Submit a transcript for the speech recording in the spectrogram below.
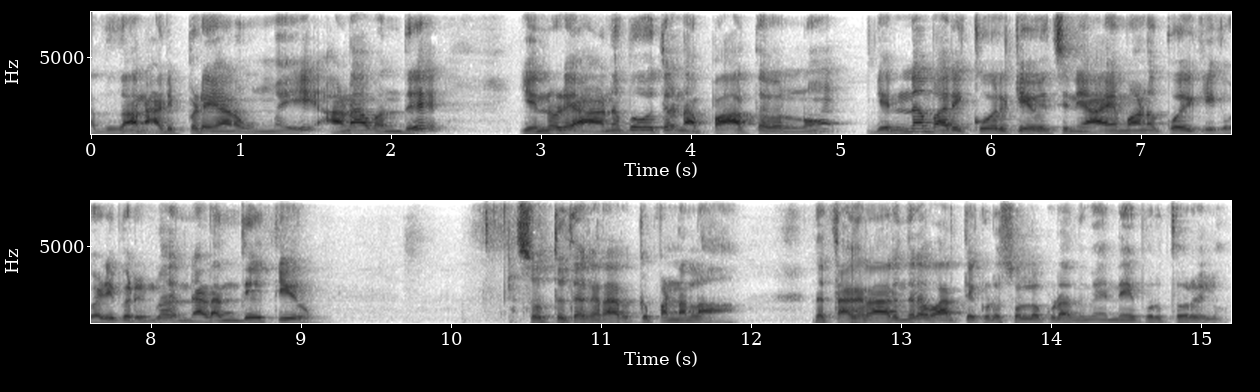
அதுதான் அடிப்படையான உண்மை. ஆனால் வந்து என்னுடைய அனுபவத்தில் நான் பார்த்தவரலும் என்ன மாதிரி கோரிக்கையை வச்சு நியாயமான கோரிக்கைக்கு வழிபடுறீங்களோ அது நடந்தே தீரும். சொத்து தகராறுக்கு பண்ணலாம். இந்த தகராறுங்கிற வார்த்தை கூட சொல்லக்கூடாது என்னையை பொறுத்தவரையிலும்.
